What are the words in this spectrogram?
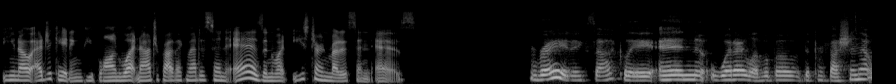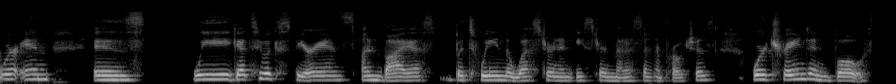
you know educating people on what naturopathic medicine is and what eastern medicine is Right, exactly. And what I love about the profession that we're in is we get to experience unbiased between the Western and Eastern medicine approaches. We're trained in both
